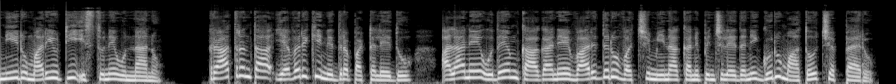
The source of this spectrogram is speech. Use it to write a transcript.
నీరు మరియు టీ ఇస్తూనే ఉన్నాను. రాత్రంతా ఎవరికీ నిద్ర పట్టలేదు. అలానే ఉదయం కాగానే వారిద్దరూ వచ్చి మీనా కనిపించలేదని గురు మాతో చెప్పారు.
